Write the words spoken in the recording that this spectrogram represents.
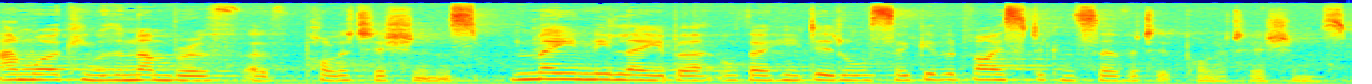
and working with a number of, of politicians, mainly Labour, although he did also give advice to Conservative politicians.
